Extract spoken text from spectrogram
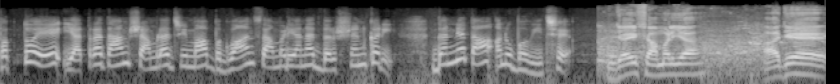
ભક્તોએ યાત્રાધામ શામળાજીમાં ભગવાન શામળિયાના દર્શન કરી ધન્યતા અનુભવી છે. જય શામળિયા. આજે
